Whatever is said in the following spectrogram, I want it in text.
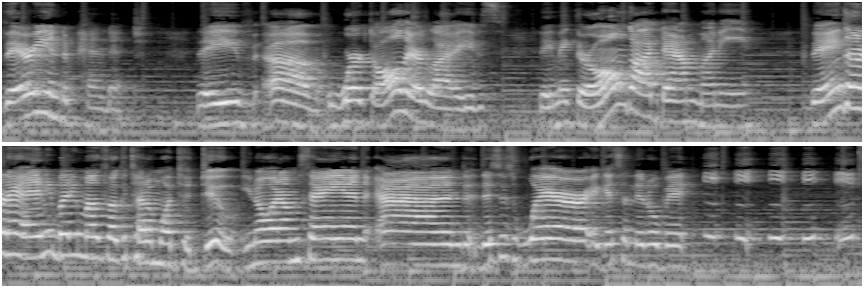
Very independent. They've um, worked all their lives. They make their own goddamn money they ain't gonna let anybody motherfucker tell them what to do. You know what I'm saying? And this is where it gets a little bit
